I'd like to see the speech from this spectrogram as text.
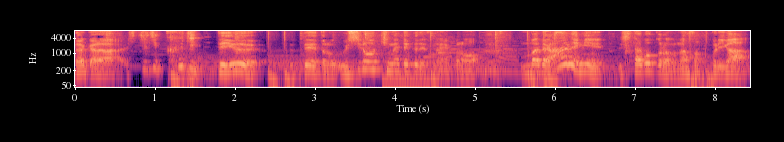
だから7時9時っていうデートの後ろを決めていくですねこのまあだからある意味下心のなさっぷりが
